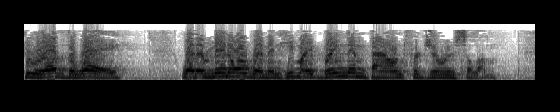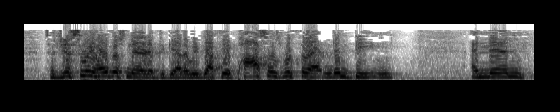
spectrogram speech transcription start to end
who were of the way, whether men or women, he might bring them bound for Jerusalem. So just so we hold this narrative together, we've got the apostles were threatened and beaten, and then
